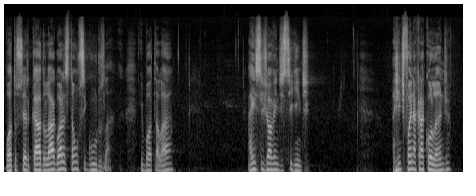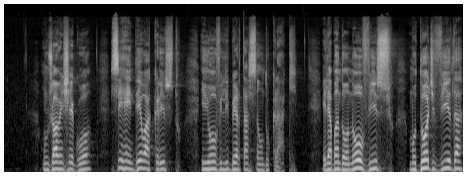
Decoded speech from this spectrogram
Bota o cercado lá, agora estão seguros lá. E bota lá. Aí esse jovem disse o seguinte: a gente foi na Cracolândia, um jovem chegou, se rendeu a Cristo e houve libertação do crack. Ele abandonou o vício, mudou de vida,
